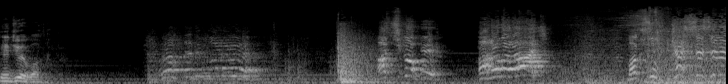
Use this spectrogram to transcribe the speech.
Ne diyor bu adam? Bırak dedim karımı! Aç şu kapıyı! Kahraman aç! Maksut kes sesini!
